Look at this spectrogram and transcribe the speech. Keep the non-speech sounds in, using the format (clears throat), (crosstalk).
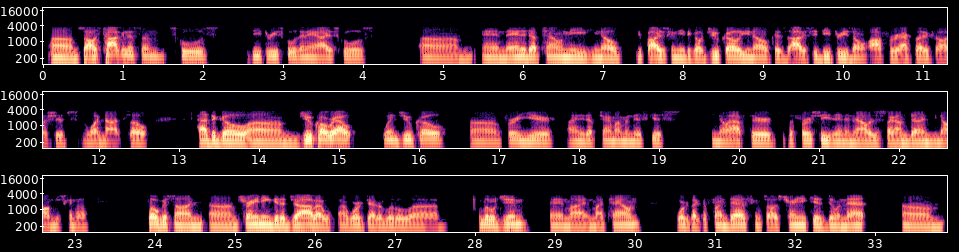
Um, so I was talking to some schools, D3 schools, NAI schools, um, and they ended up telling me, you know, you're probably just gonna need to go JUCO, you know, because obviously D3s don't offer athletic scholarships and whatnot. So had to go um, JUCO route, went JUCO um, for a year. I ended up tearing my meniscus, you know, after the first season, and I was just like, I'm done. You know, I'm just gonna focus on um, training, get a job. I, I worked at a little uh, little gym in my in my town, worked like the front desk, and so I was training kids doing that. Um,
